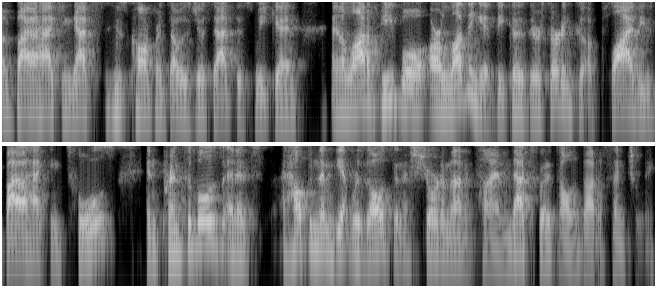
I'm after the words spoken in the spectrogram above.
of biohacking. That's whose conference I was just at this weekend. And a lot of people are loving it because they're starting to apply these biohacking tools and principles, and it's helping them get results in a short amount of time. And that's what it's all about, essentially.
